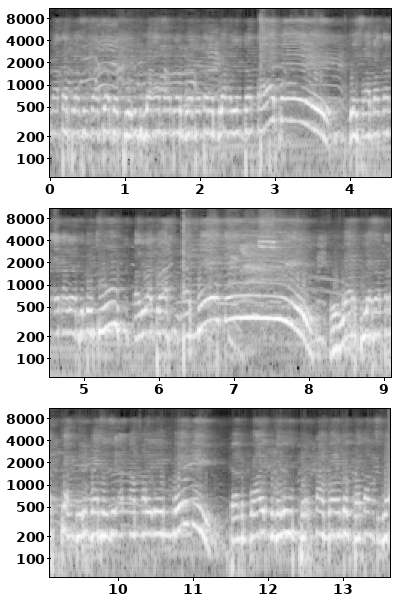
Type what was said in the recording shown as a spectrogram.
Nata belakang saja ada Doni di belakang sama dengan buat di belakang ada Tope Gue selamatkan Enal yang dituju Kali ada Mulki Luar biasa terbang dari posisi 6 kali ini Mulki Dan poin kembali bertambah untuk batang sebelah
